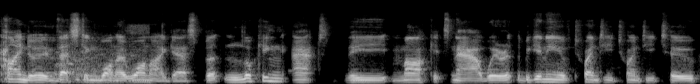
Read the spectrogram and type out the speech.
kind of investing 101 i guess but looking at the markets now we're at the beginning of 2022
